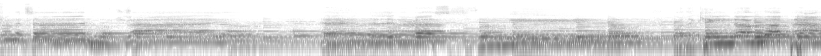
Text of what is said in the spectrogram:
From the time of trial and deliver us from evil. For the kingdom, the power,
